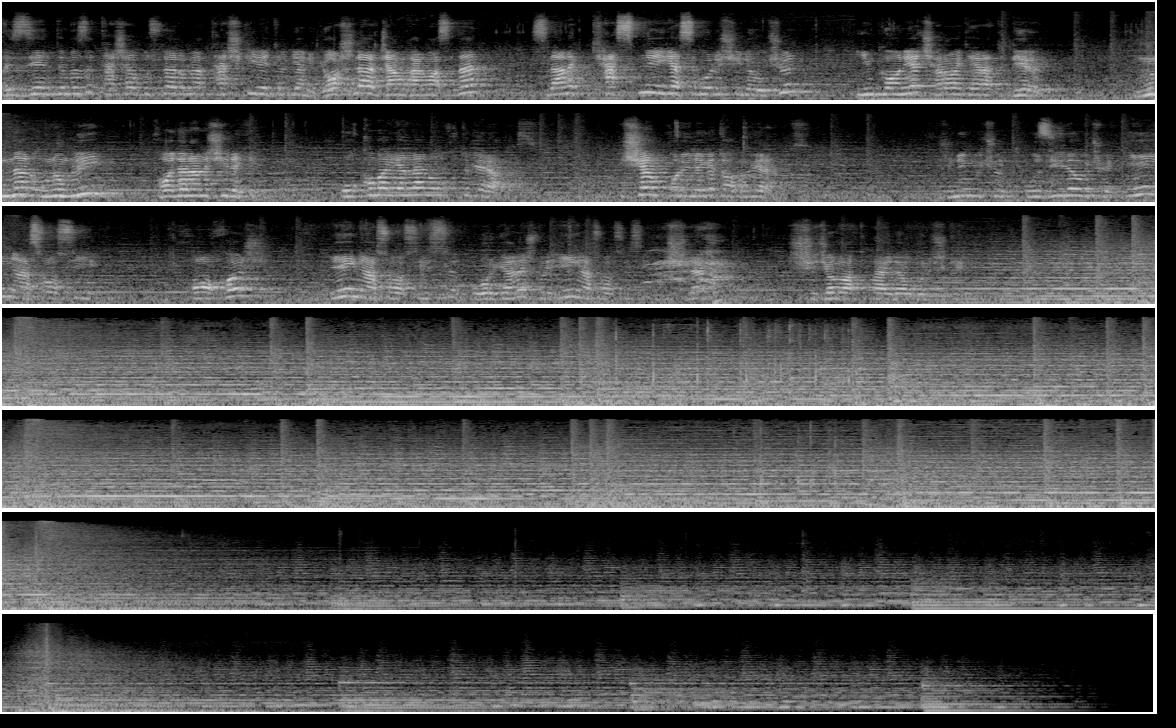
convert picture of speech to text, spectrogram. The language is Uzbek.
prezidentimizni tashabbuslari bilan tashkil etilgan yoshlar jamg'armasidan sizlarni kasbni egasi bo'lishinglar uchun imkoniyat sharoit yaratib berildi bundan unumli foydalanishinglar kerak. O'qimaganlarni o'qitib beramiz. Ish ham qo'linglarga topib beramiz. Shuning uchun o'zinglar uchun eng asosiy xohish eng asosiysi o'rganish va eng asosiysi ishlash shijoati paydo bo'lishi kerak.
